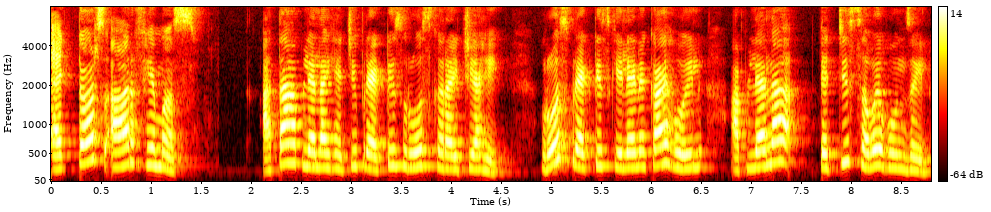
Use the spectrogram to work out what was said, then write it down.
actors are famous आता आपल्याला ह्याची प्रॅक्टिस रोज करायची आहे. रोज प्रॅक्टिस केल्याने काय होईल? आपल्याला त्याची सवय होऊन जाईल.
